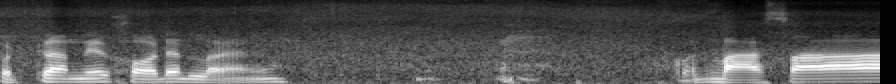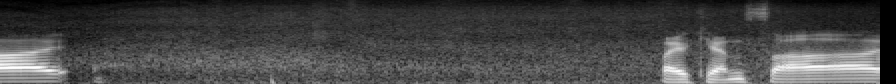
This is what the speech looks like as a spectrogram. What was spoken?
กดกล้ามเนื้อคอด้านหลัง กดบ่าซ้าย ไปแขนซ้าย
